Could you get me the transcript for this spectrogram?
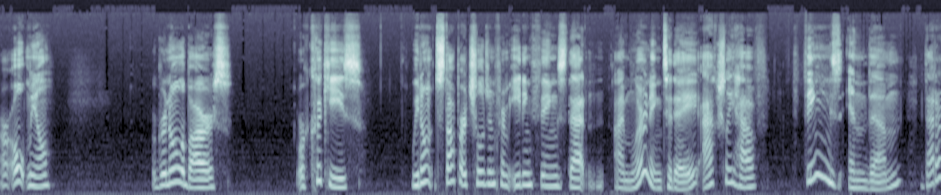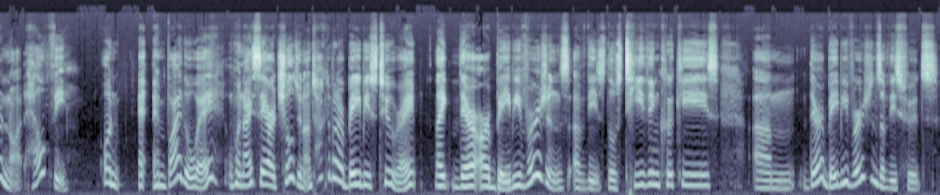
or oatmeal or granola bars or cookies. We don't stop our children from eating things that I'm learning today actually have things in them that are not healthy. Oh, and, and by the way, when I say our children, I'm talking about our babies too, right? Like there are baby versions of these, those teething cookies. Um, there are baby versions of these foods.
